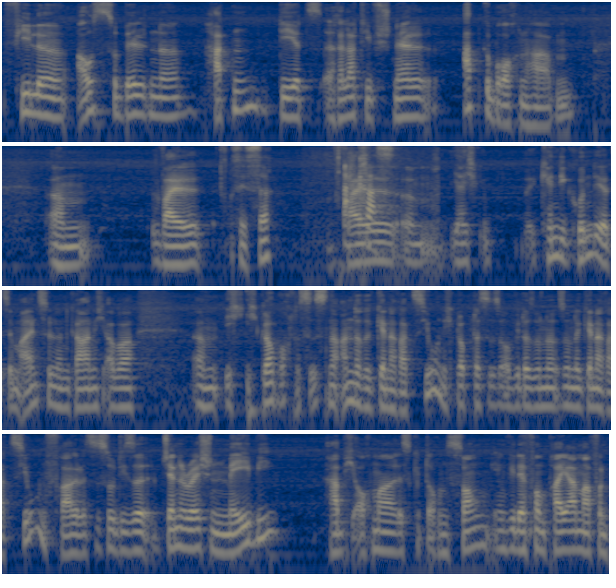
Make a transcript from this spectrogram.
viele Auszubildende hatten, die jetzt relativ schnell abgebrochen haben. Ähm, weil... Siehst du? Weil, Ach, ähm, ja, ich kenne die Gründe jetzt im Einzelnen gar nicht, aber ähm, ich, ich glaube auch, das ist eine andere Generation. Ich glaube, das ist auch wieder so eine, so eine Generationenfrage. Das ist so diese Generation Maybe. Habe ich auch mal, es gibt auch einen Song, irgendwie, der vor ein paar Jahren mal von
